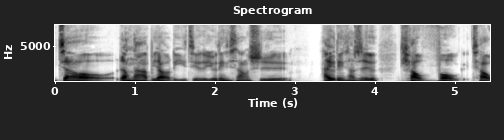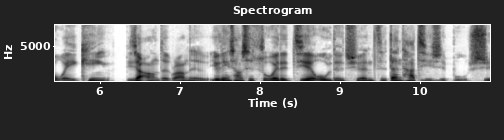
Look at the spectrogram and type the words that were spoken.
较让大家比较理解的，有点像是它有点像是跳 Vogue、跳 Waking，比较 underground 的，有点像是所谓的街舞的圈子，但它其实不是，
